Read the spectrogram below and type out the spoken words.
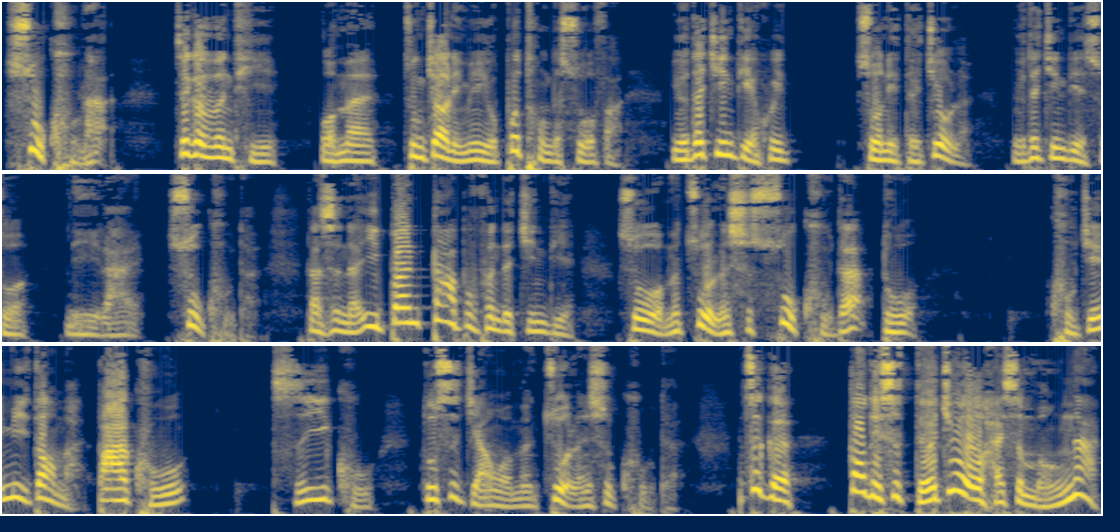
诉苦了？这个问题，我们宗教里面有不同的说法。有的经典会说你得救了，有的经典说你来诉苦的。但是呢，一般大部分的经典说我们做人是诉苦的多，苦皆密道嘛，八苦、十一苦。都是讲我们做人是苦的，这个到底是得救还是蒙难？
